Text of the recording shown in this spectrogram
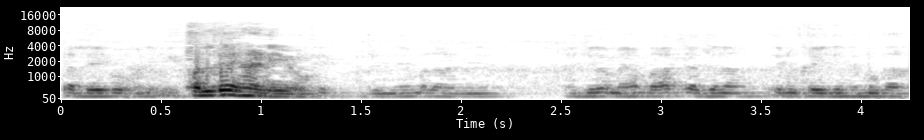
ਪੱਲੇ ਕੋ ਪੱਲੇ ਹੈ ਨਹੀਂ ਉਹ। ਜਿੰਨੇ ਮੁਲਾਜ਼ਮ ਜਦੋਂ ਮੈਂ ਬਾਹਰ ਚੱਲ ਜਾਣਾ ਇਹਨੂੰ ਕਈ ਜਣੇ ਮੰਗਾ।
